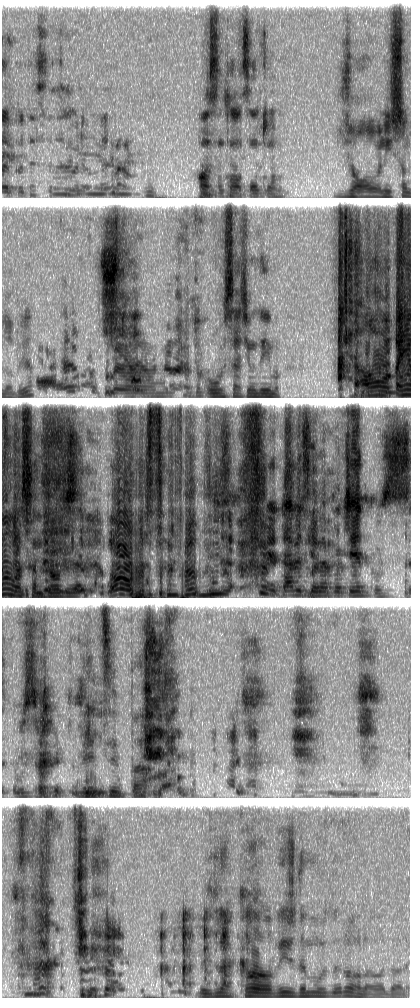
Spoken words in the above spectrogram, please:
Lepo tastatura. Ovo sam to sečan. Jo, ovo nisam dobio. U, sad ćemo da imamo. A ovo, e, ovo sam dobio. Ovo sam dobio. E, tamo sam na početku s- usro. Reci pa. Izgleda kao viš da mu rola ovo dole.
